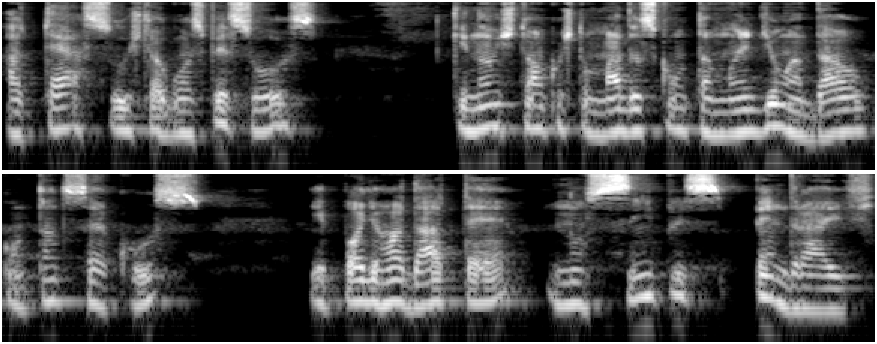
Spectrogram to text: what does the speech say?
Até assusta algumas pessoas que não estão acostumadas com o tamanho de um andal com tantos recursos e pode rodar até num simples pendrive.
